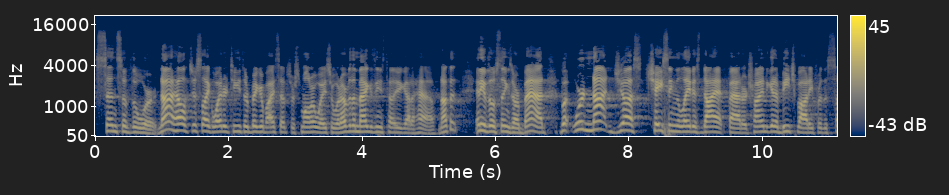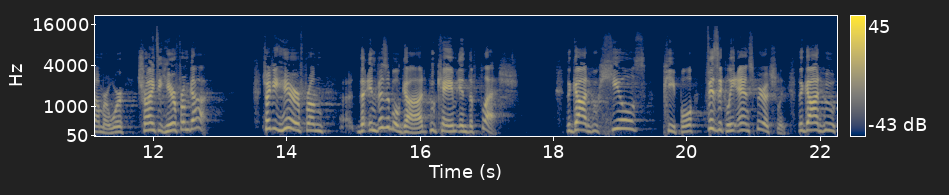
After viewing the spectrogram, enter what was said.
sense of the word. Not health just like whiter teeth or bigger biceps or smaller waist or whatever the magazines tell you you got to have. Not that any of those things are bad, but we're not just chasing the latest diet fad or trying to get a beach body for the summer. We're trying to hear from God. Trying to hear from uh, the invisible God who came in the flesh. The God who heals people physically and spiritually. The God who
